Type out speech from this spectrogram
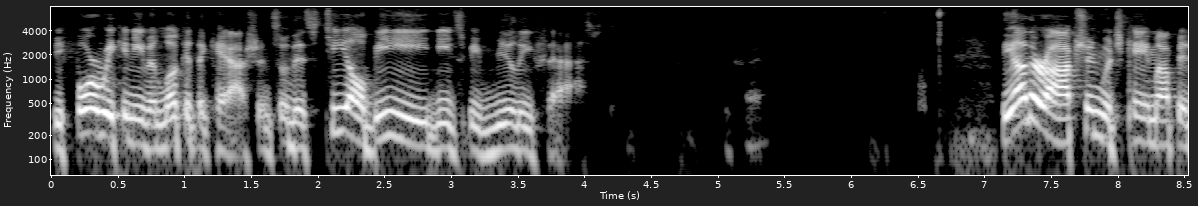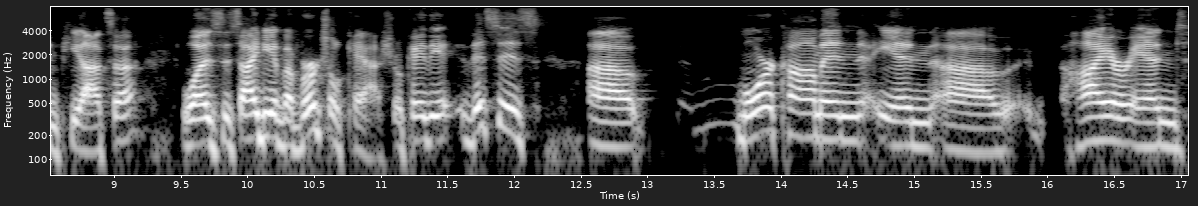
before we can even look at the cache. And so this TLB needs to be really fast. Okay. The other option, which came up in Piazza, was this idea of a virtual cache. Okay, the, this is uh, more common in uh, higher end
